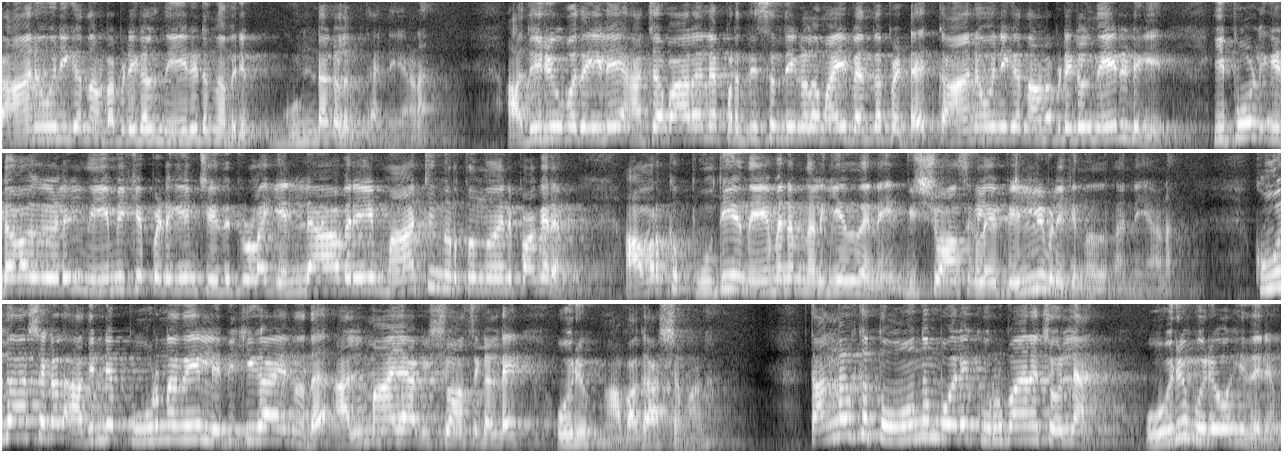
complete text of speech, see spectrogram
കാനൂനിക നടപടികൾ നേരിടുന്നവരും ഗുണ്ടകളും തന്നെയാണ്. അതിരൂപതയിലെ അജപാലന പ്രതിസന്ധികളുമായി ബന്ധപ്പെട്ട് കാനോനിക നടപടികൾ നേരിടുകയും ഇപ്പോൾ ഇടവകകളിൽ നിയമിക്കപ്പെടുകയും ചെയ്തിട്ടുള്ള എല്ലാവരെയും മാറ്റി നിർത്തുന്നതിന് പകരം അവർക്ക് പുതിയ നിയമനം നൽകിയത് തന്നെ വിശ്വാസികളെ വെല്ലുവിളിക്കുന്നത് തന്നെയാണ്. കൂതാശകൾ അതിന്റെ പൂർണതയിൽ ലഭിക്കുക എന്നത് അൽമായ വിശ്വാസികളുടെ ഒരു അവകാശമാണ്. തങ്ങൾക്ക് തോന്നും പോലെ കുർബാന ചൊല്ലാൻ ഒരു പുരോഹിതനും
